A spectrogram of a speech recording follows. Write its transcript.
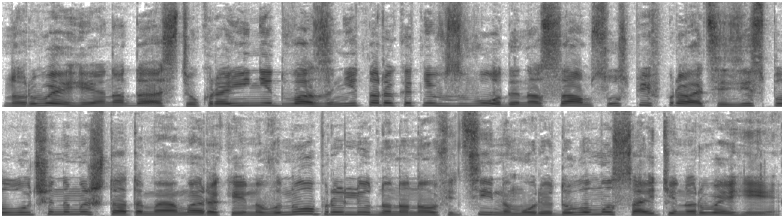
Норвегія надасть Україні два зенітно-ракетні взводи на САМС у співпраці зі Сполученими Штатами Америки. Новину оприлюднено на офіційному урядовому сайті Норвегії.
